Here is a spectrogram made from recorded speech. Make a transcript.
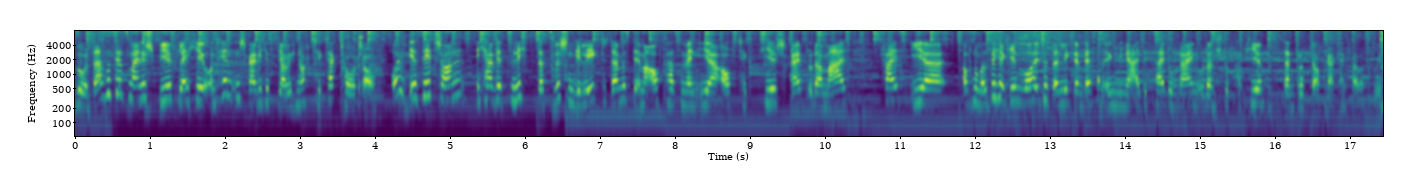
So, das ist jetzt meine Spielfläche und hinten schreibe ich jetzt, glaube ich, noch Tic-Tac-Toe drauf. Und ihr seht schon, ich habe jetzt nichts dazwischen gelegt. Da müsst ihr immer aufpassen, wenn ihr auf Textil schreibt oder malt, Falls ihr auf Nummer sicher gehen wolltet, dann legt am besten irgendwie eine alte Zeitung rein oder ein Stück Papier. Dann drückt ihr auf gar keinen Fall was durch.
